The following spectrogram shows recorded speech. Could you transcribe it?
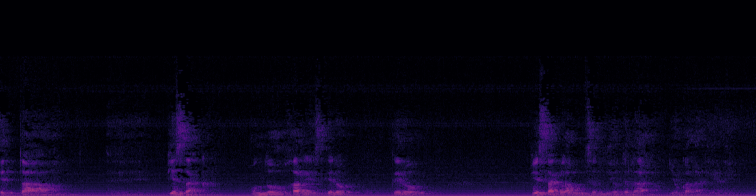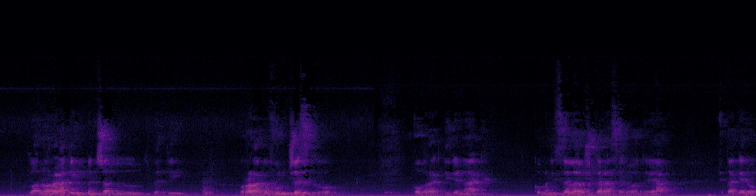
eta e, piezak ondo jarri ezkero, gero piezak laguntzen diotela jokalariari. Duan horregatik pentsatu dut beti horrelako funtsezko obrak direnak komenizela euskara zegoetea eta gero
